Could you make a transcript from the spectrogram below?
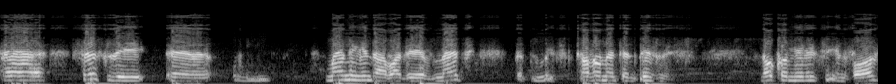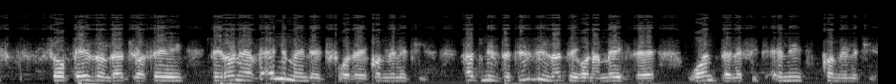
Uh, firstly, uh, mining Indaba, they have met it's government and business, no community involved. So based on that, you're saying they don't have any mandate for the communities. That means the decisions that they're going to make there won't benefit any communities.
